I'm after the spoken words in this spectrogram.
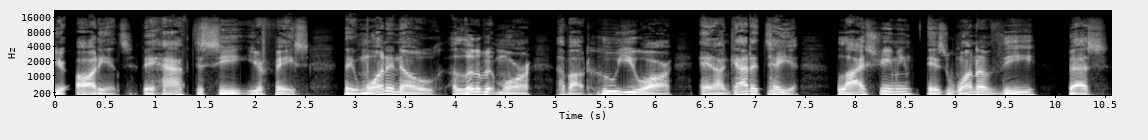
your audience. They have to see your face. They want to know a little bit more about who you are. And I got to tell you, live streaming is one of the best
